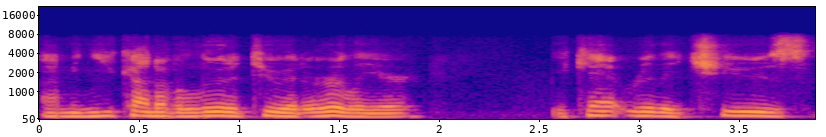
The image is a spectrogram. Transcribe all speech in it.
I mean, you kind of alluded to it earlier. You can't really choose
